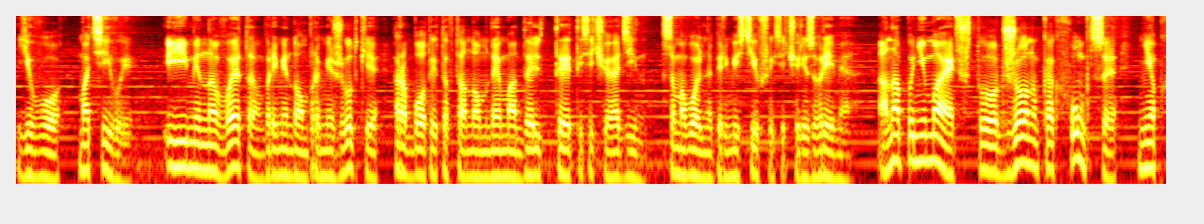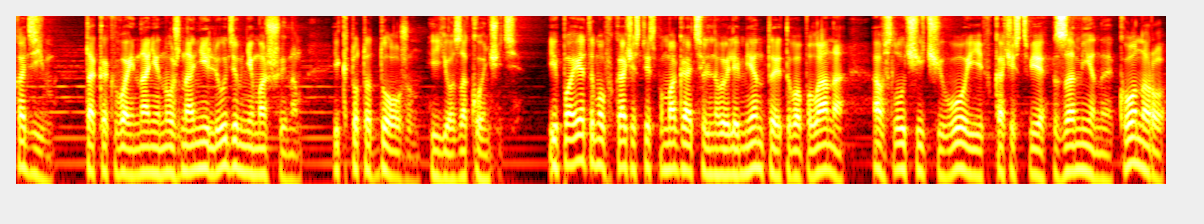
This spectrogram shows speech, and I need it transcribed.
его мотивы, и именно в этом временном промежутке работает автономная модель Т-1001, самовольно переместившаяся через время. Она понимает, что Джон как функция необходим, так как война не нужна ни людям, ни машинам, и кто-то должен ее закончить. И поэтому в качестве вспомогательного элемента этого плана, а в случае чего и в качестве замены Конору,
